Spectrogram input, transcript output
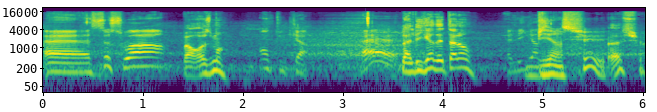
euh, ce soir. Bah, heureusement. En tout cas. La Ligue 1 des talents. Bien sûr. Bien sûr.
